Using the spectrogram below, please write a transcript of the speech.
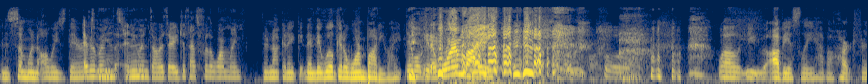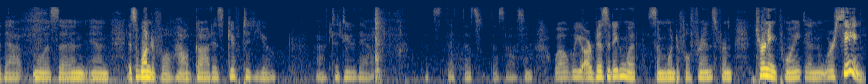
And is someone always there to everyone's answer? anyone's always there you just ask for the warm line They're not going to, then they will get a warm body, right? they will get a warm body Well, you obviously have a heart for that, Melissa, and, and it's wonderful how God has gifted you uh, to do that. That's that, that's that's awesome. Well, we are visiting with some wonderful friends from Turning Point, and we're seeing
